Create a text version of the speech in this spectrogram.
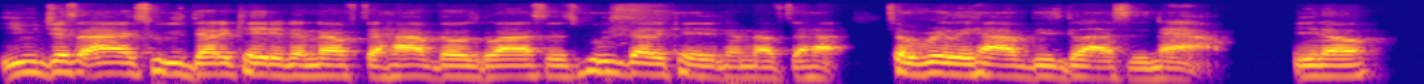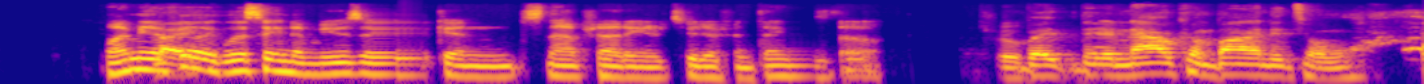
you just ask who's dedicated enough to have those glasses, who's dedicated enough to have to really have these glasses now, you know? Well, I mean, I feel Like- like listening to music and Snapchatting are two different things, though. True. but they're now combined into one.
